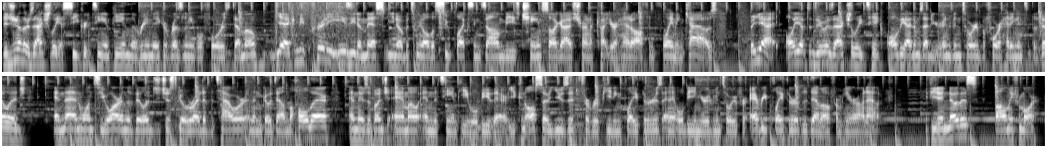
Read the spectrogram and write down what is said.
Did you know there's actually a secret TMP in the remake of Resident Evil 4's demo? Yeah, it can be pretty easy to miss, you know, between all the suplexing zombies, chainsaw guys trying to cut your head off, and flaming cows. But yeah, all you have to do is actually take all the items out of your inventory before heading into the village, and then once you are in the village, just go right at the tower and then go down the hole there, and there's a bunch of ammo and the TMP will be there. You can also use it for repeating playthroughs and it will be in your inventory for every playthrough of the demo from here on out. If you didn't know this, follow me for more.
